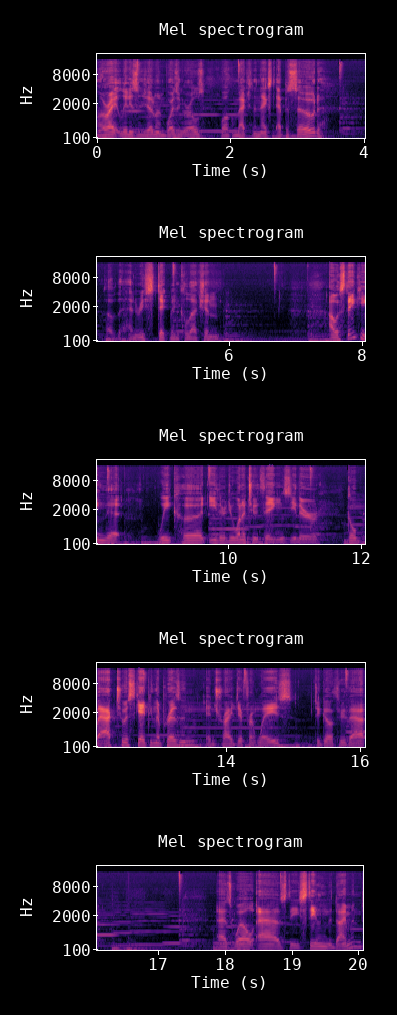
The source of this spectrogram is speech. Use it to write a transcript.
Alright, ladies and gentlemen, boys and girls, welcome back to the next episode of the Henry Stickmin Collection. I was thinking that we could either do one of two things, either go back to escaping the prison and try different ways to go through that, as well as the stealing the diamond,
